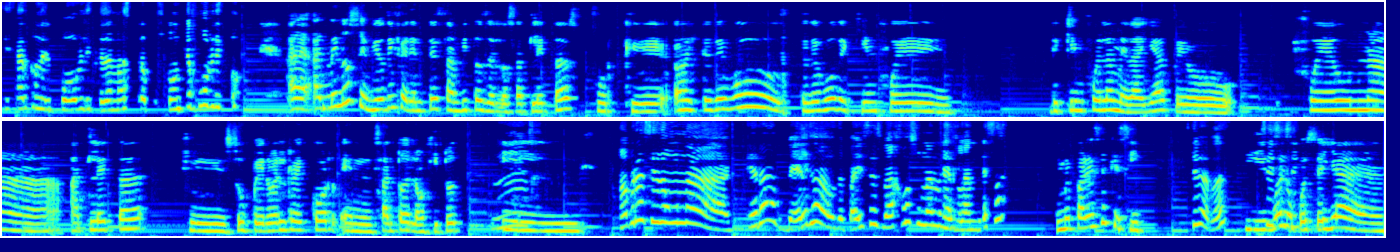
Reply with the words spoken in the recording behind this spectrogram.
fijar con el público y demás, pero pues ¿con qué público? al menos se vio diferentes ámbitos de los atletas porque, ay, te debo, te debo de quién fue, de quién fue la medalla, pero fue una atleta que superó el récord en salto de longitud y mm. ¿No habrá sido una que era belga o de Países Bajos, una neerlandesa? Me parece que sí. Sí, ¿verdad? Y bueno, pues ella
